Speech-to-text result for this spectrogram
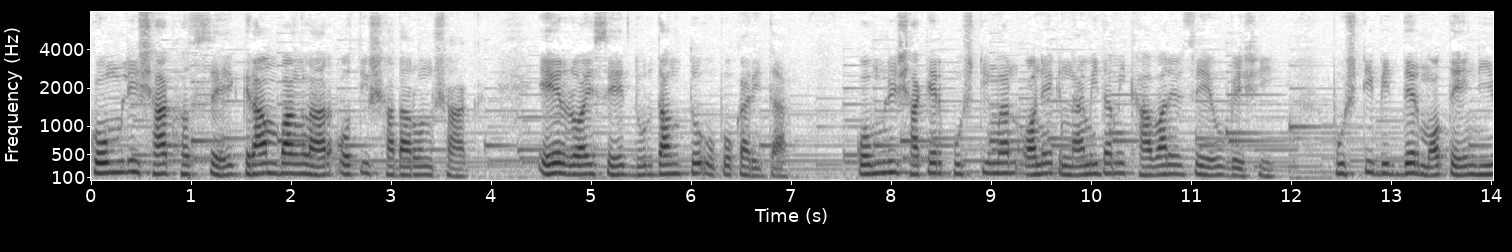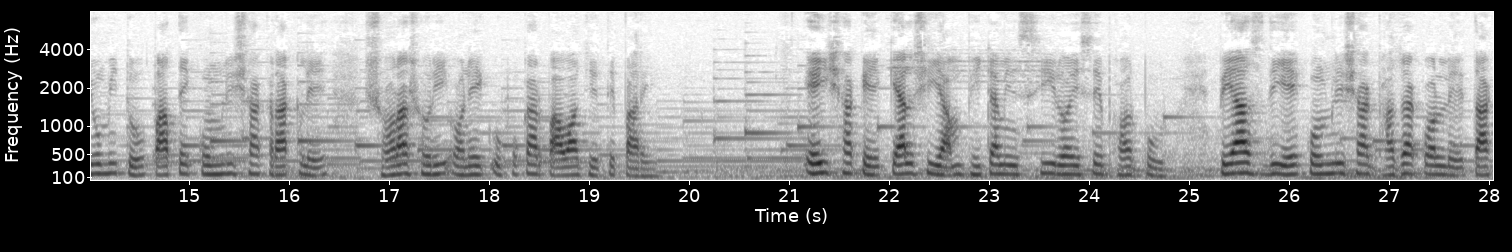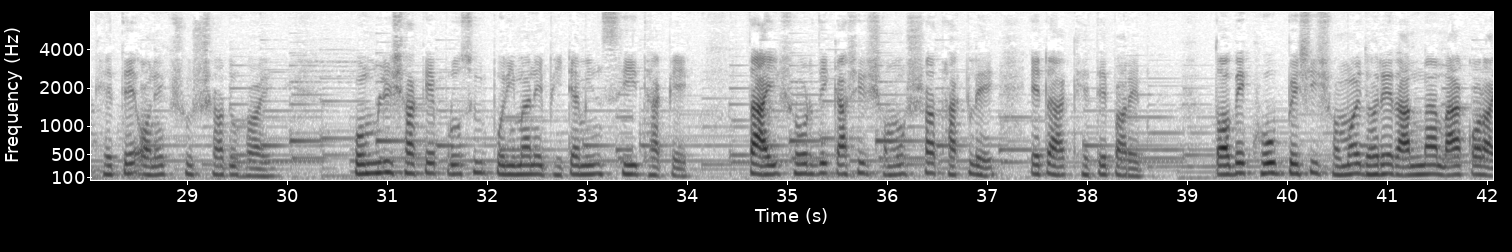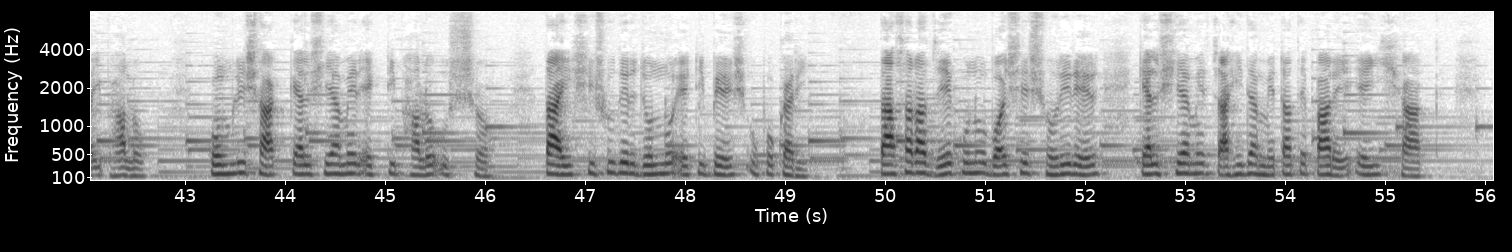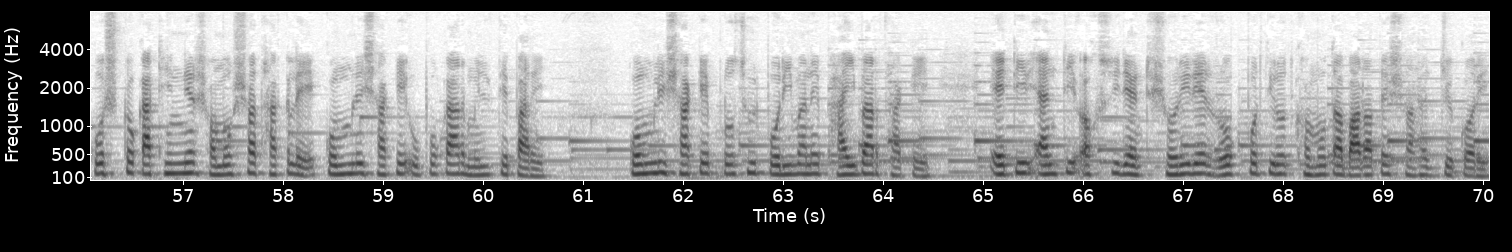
কমলি শাক হচ্ছে গ্রাম বাংলার অতি সাধারণ শাক। এর রয়েছে দুর্দান্ত উপকারিতা। কমলি শাকের পুষ্টিমান অনেক নামিদামি খাবারের চেয়েও বেশি। পুষ্টিবিদদের মতে, নিয়মিত পাতে কমলি শাক রাখলে সরাসরি অনেক উপকার পাওয়া যেতে পারে। এই শাকে ক্যালসিয়াম, ভিটামিন সি রয়েছে ভরপুর। পেঁয়াজ দিয়ে কমলি শাক ভাজা করলে তা খেতে অনেক সুস্বাদু হয়। কমলি শাকে প্রচুর পরিমাণে ভিটামিন সি থাকে, তাই সর্দি কাশির সমস্যা থাকলে এটা খেতে পারেন। তবে খুব বেশি সময় ধরে রান্না না করাই ভালো। কমলি শাক ক্যালসিয়ামের একটি ভালো উৎস, তাই শিশুদের জন্য এটি বেশ উপকারী। তাছাড়া যে কোনো বয়সের শরীরের ক্যালসিয়ামের চাহিদা মেটাতে পারে এই শাক। কোষ্ঠকাঠিন্যের সমস্যা থাকলে কমলি শাকে উপকার মিলতে পারে। কমলি শাকে প্রচুর পরিমাণে ফাইবার থাকে। এটির অ্যান্টিঅক্সিডেন্ট শরীরের রোগ প্রতিরোধ ক্ষমতা বাড়াতে সাহায্য করে।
